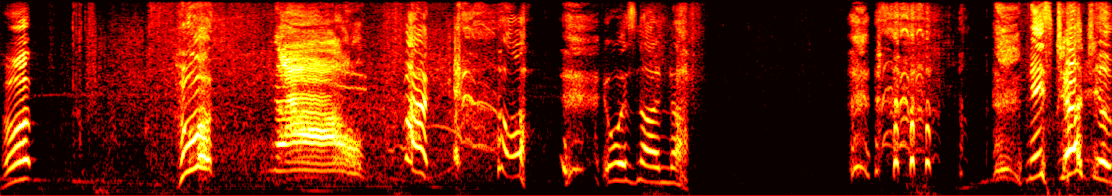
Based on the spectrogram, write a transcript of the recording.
Hook. Hook. No. Fuck. it was not enough. nice job, Joe.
